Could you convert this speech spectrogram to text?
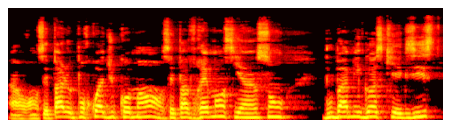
Alors on ne sait pas le pourquoi du comment, on ne sait pas vraiment s'il y a un son Booba Migos qui existe,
